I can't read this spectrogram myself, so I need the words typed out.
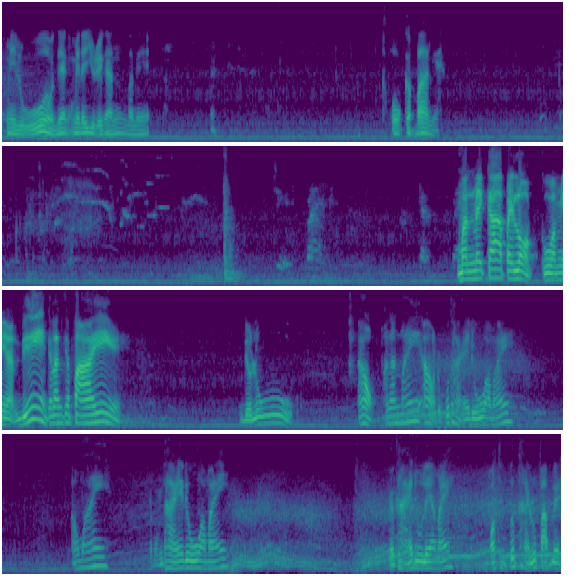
ไม่รู้เนี่ยไม่ได้อยู่ด้วยกันตอนนี้ เขากลับบ้านไงมันไม่กล้าไปหลอกกลัวเมียนี่กำลังจะไป เดี๋ยวลูกเอ้าพนันไหมเอ้าเดี๋ยวกูถ่ายให้ดูเอาไหม เอาไหมเดี๋ยวผมถ่ายให้ดูเอาไหมเดี๋ยวถ่ายให้ดูเลยเอาไหมพอถึงปุ๊บถ่ายรูปปั๊บเลย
